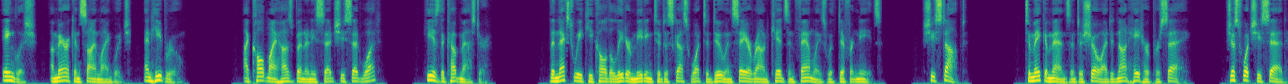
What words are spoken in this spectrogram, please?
English, American Sign Language, and Hebrew. I called my husband and he said, She said what? He is the cub master. The next week, he called a leader meeting to discuss what to do and say around kids and families with different needs. She stopped. To make amends and to show I did not hate her per se. Just what she said,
